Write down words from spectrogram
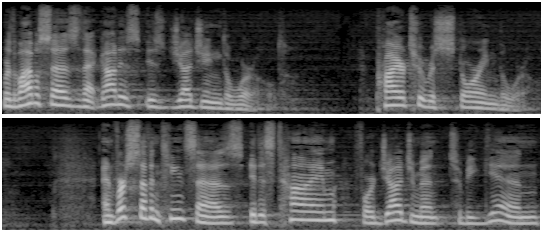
where the Bible says that God is, is judging the world prior to restoring the world. And verse 17 says, It is time for judgment to begin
